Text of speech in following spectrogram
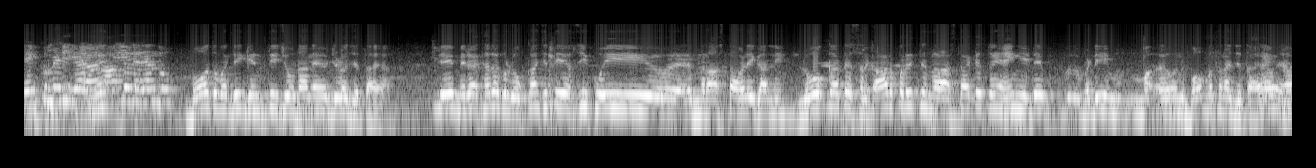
ਇੱਕ ਮਿੰਟ ਯਾਰ ਆਪ ਤੇ ਲੈ ਲੈਣ ਦਿਓ। ਬਹੁਤ ਵੱਡੀ ਗਿਣਤੀ 'ਚ ਉਹਨਾਂ ਨੇ ਜਿਹੜਾ ਜਿਤਾਇਆ। ਤੇ ਮੇਰਾ ਖਿਆਲ ਹੈ ਕਿ ਲੋਕਾਂ 'ਚ ਤੇ ਜਿਹੀ ਕੋਈ ਨਿਰਾਸ਼ਤਾ ਵਾਲੀ ਗੱਲ ਨਹੀਂ। ਲੋਕਾਂ ਤੇ ਸਰਕਾਰ ਪਰ ਤੇ ਨਿਰਾਸ਼ਤਾ ਕਿ ਤੁਸੀਂ ਅਸੀਂ ਏਡੇ ਵੱਡੀ ਬਹੁਮਤ ਨਾਲ ਜਿਤਾਇਆ ਹੋਇਆ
